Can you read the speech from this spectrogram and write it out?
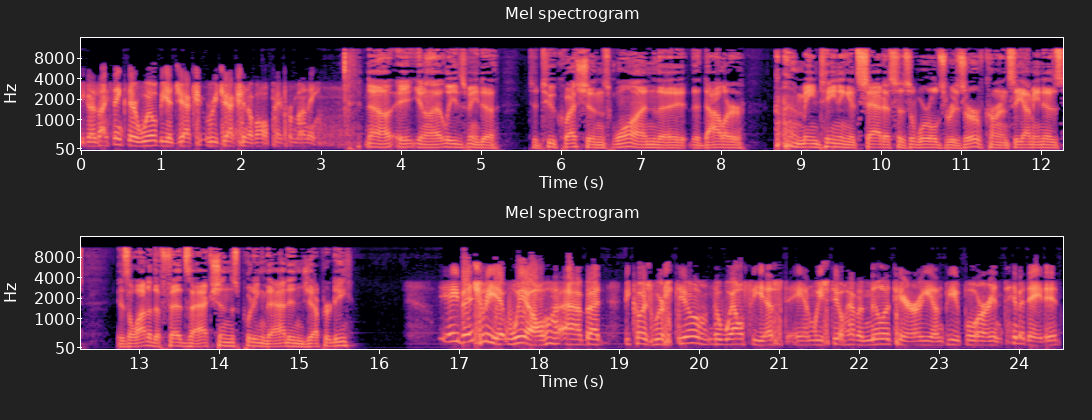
because I think there will be ejection, rejection of all paper money. Now, you know, that leads me to, to two questions. One, the, the dollar maintaining its status as the world's reserve currency. I mean, is is a lot of the Fed's actions putting that in jeopardy? Eventually it will, uh, but because we're still the wealthiest and we still have a military and people are intimidated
